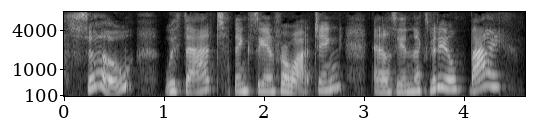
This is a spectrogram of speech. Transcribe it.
So, with that, thanks again for watching, and I'll see you in the next video. Bye!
